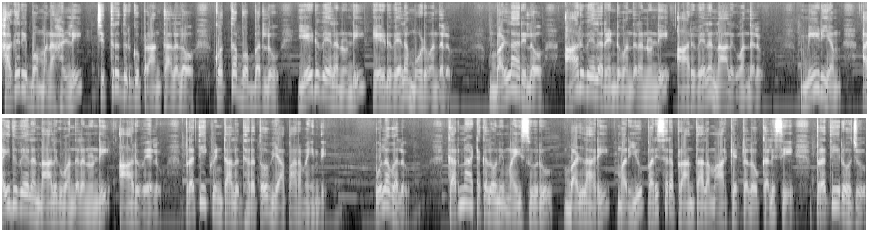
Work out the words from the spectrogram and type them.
హగరిబొమ్మనహళ్ళి చిత్రదుర్గు ప్రాంతాలలో కొత్త బొబ్బర్లు ఏడు వేల నుండి ఏడు వేల మూడు వందలు. బళ్ళారిలో ఆరు వేల రెండు వందల నుండి ఆరు వేల నాలుగు వందలు. మీడియం ఐదు వేల నాలుగు వందల నుండి ఆరు వేలు ప్రతి క్వింటాలు ధరతో వ్యాపారమైంది. ఉలవలు. కర్ణాటకలోని మైసూరు బళ్ళారి మరియు పరిసర ప్రాంతాల మార్కెట్లలో కలిసి ప్రతిరోజు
